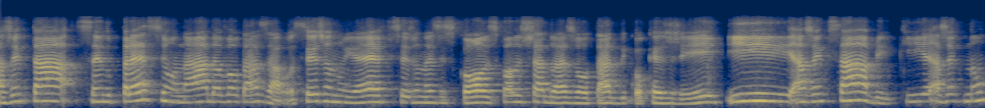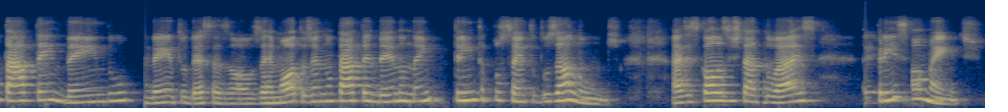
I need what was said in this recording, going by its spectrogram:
A gente está sendo pressionada a voltar às aulas, seja no IF, seja nas escolas, escolas estaduais voltadas de qualquer jeito. E a gente sabe que a gente não está atendendo, dentro dessas aulas remotas, a gente não está atendendo nem 30% dos alunos. As escolas estaduais, principalmente.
